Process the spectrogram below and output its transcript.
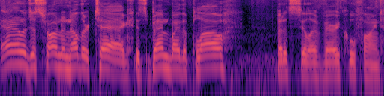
And I just found another tag. It's bent by the plow but it's still a very cool find.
